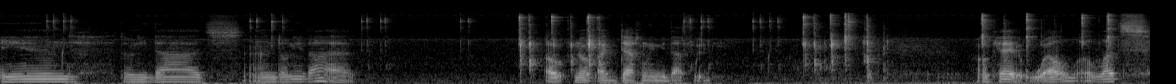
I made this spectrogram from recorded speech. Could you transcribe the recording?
And don't need that, and don't need that. Oh, no, I definitely need that food. Okay, well, let's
